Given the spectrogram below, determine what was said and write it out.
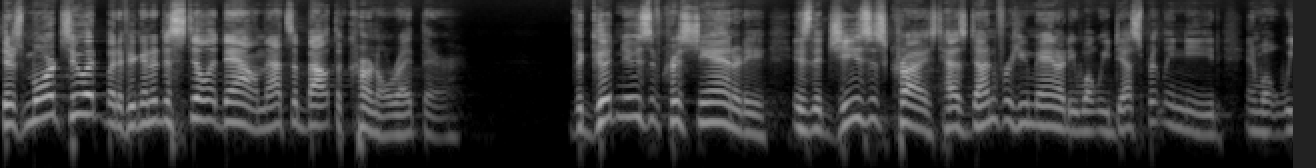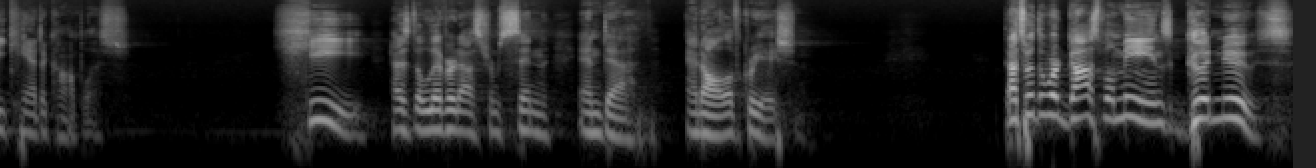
There's more to it, but if you're going to distill it down, that's about the kernel right there. The good news of Christianity is that Jesus Christ has done for humanity what we desperately need and what we can't accomplish. He has delivered us from sin and death and all of creation. That's what the word gospel means good news.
